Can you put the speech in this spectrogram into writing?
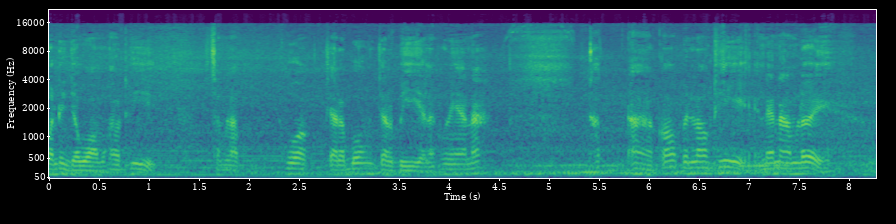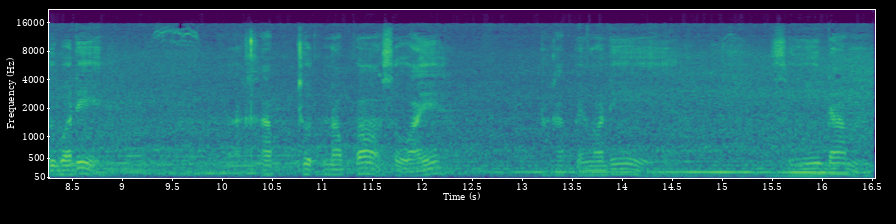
มันถึงจะวอร์มเข้าที่สำหรับพวกจารบงจารบีอะไรพวกนี้นะครับ อ่า ก็เป็นลอกที่แนะนำเลยดูบอดี้ นะครับ ชุดน็อปก็สวยนะครับ เป็นวอดี้สีดำ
